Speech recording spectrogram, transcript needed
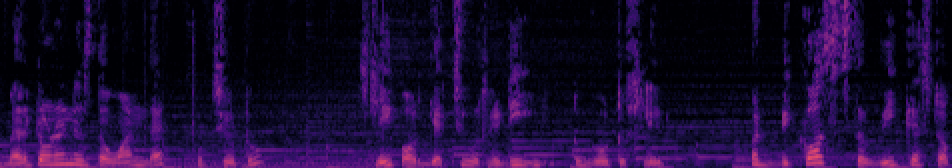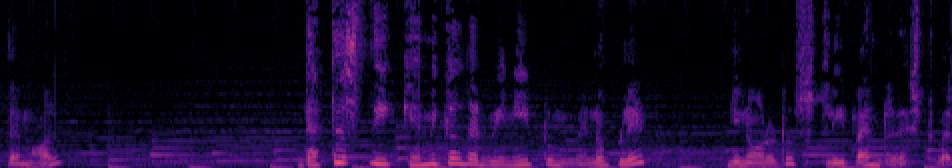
melatonin is the one that puts you to sleep or gets you ready to go to sleep. But because it's the weakest of them all, that is the chemical that we need to manipulate in order to sleep and rest well.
